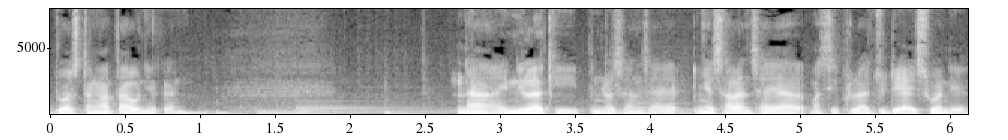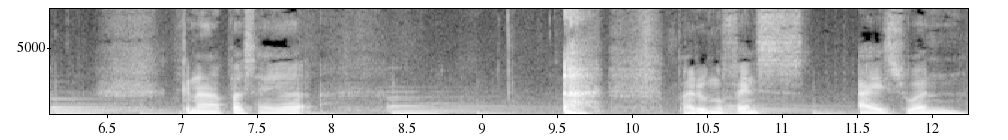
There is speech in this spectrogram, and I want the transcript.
Dua setengah tahun ya kan. Nah ini lagi penjelasan saya penyesalan saya masih berlanjut di Ice One ya. Kenapa saya baru ngefans Ice One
